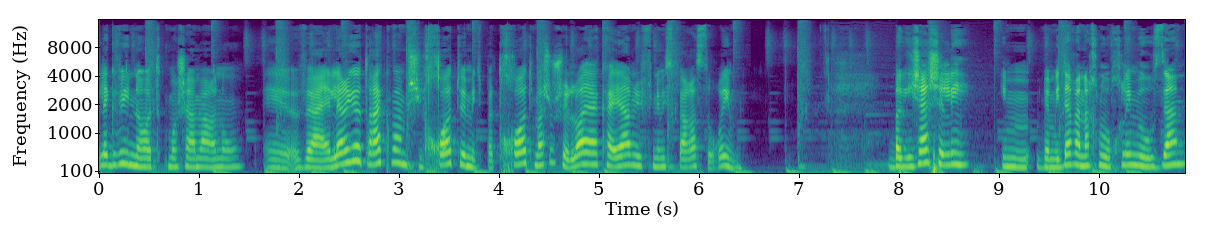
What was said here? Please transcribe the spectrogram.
לגבינות, כמו שאמרנו, והאלרגיות רק ממשיכות ומתפתחות, משהו שלא היה קיים לפני מספר עשורים. בגישה שלי, אם במידה ואנחנו אוכלים מאוזן,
